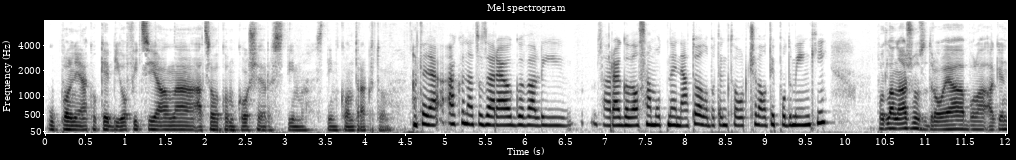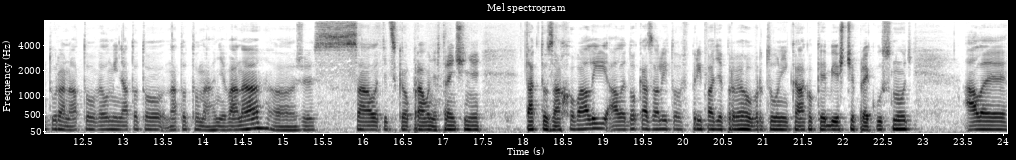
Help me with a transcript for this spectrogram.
úplne ako keby oficiálna a celkom košer s tým, s tým kontraktom. A teda ako na to zareagovali, zareagoval samotné NATO, alebo ten, kto určoval tie podmienky? Podľa nášho zdroja bola agentúra NATO veľmi na toto, na toto nahnevaná, e, že sa letecké opravovne v Trenčine takto zachovali, ale dokázali to v prípade prvého vrtulníka ako keby ešte prekusnúť ale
